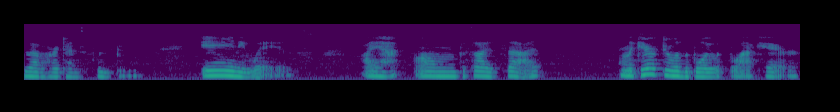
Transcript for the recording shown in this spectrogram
you have a hard time sleeping. Anyways, I um besides that, the character was a boy with black hair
